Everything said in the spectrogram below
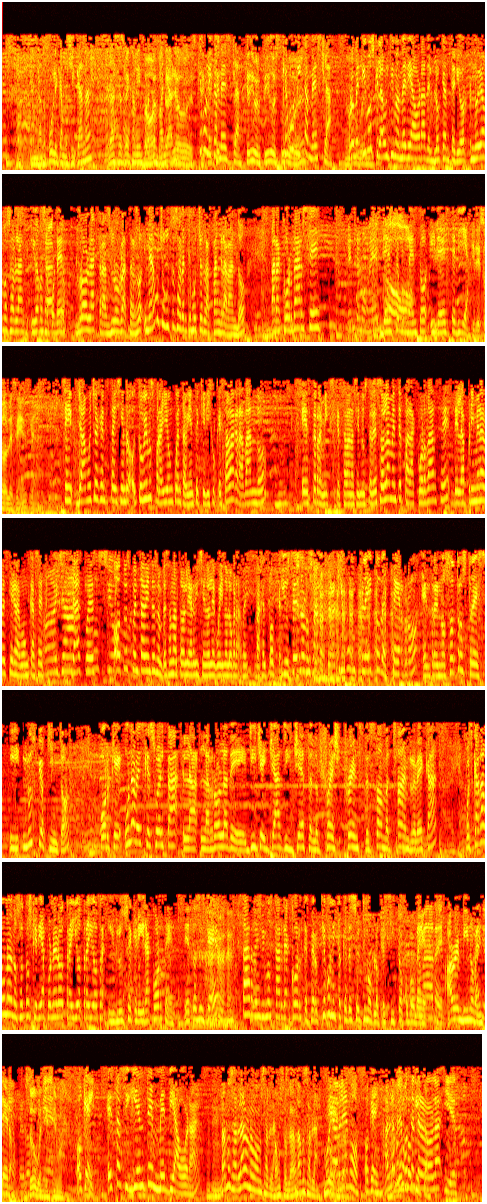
en la República Mexicana. Gracias Benjamín por No, acompañarnos. este, Qué bonita qué- mezcla. Qué divertido estuvo. Qué bonita ¿eh? mezcla. No, Prometimos bueno. que la última media hora del bloque anterior no íbamos a hablar, íbamos a poner rola tras rola tras rola. Y me da mucho gusto saber que muchos la están grabando para acordarse De este momento. de este momento y de este día. Y de su adolescencia. Sí, ya mucha gente está diciendo, tuvimos por ahí un cuentaviente que dijo que estaba grabando este remix que estaban haciendo ustedes solamente para acordarse de la primera vez que grabó un cassette. Ay, ya, Ya después otros cuentavientes lo empezaron a trolear diciéndole, güey, no lo grabes, baja el podcast. Y ustedes no lo saben, pero aquí hubo un pleito de perro entre nosotros tres y Luspio Quinto, porque una vez que suelta la, la rola de DJ Jazzy Jeff and the Fresh Prince, The Summertime, Rebeca, pues cada uno de nosotros quería poner otra y otra y otra, y Luz se quería ir a corte. Entonces, ¿qué? Tarde. Nos fuimos tarde a corte, pero qué bonito quedó ese último bloquecito como de. R&B noventero. Estuvo buenísimo. Ok, esta siguiente media hora. ¿vamos a hablar o no vamos a hablar? Vamos a hablar. Vamos a hablar. Muy bien. hablemos. Ok, hablamos Hablemos un entre poquito. rola y es.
